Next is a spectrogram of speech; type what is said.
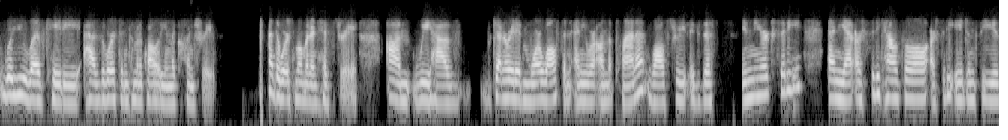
where you live, Katie, has the worst income inequality in the country at the worst moment in history. Um, we have generated more wealth than anywhere on the planet. Wall Street exists in New York City, and yet our city council, our city agencies,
